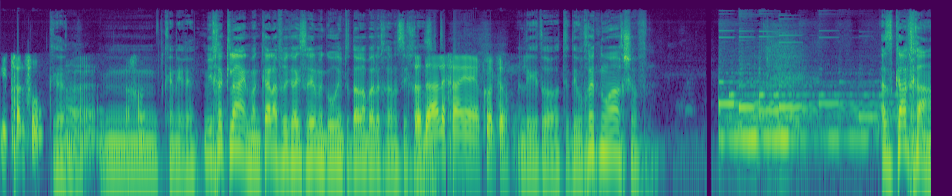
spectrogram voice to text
יתחלפו. כן, אה, נכון. כנראה. מיכה קליין, מנכ"ל אפריקה ישראל מגורים, תודה רבה לך על השיחה הזאת. תודה לך, יאיר, כל טוב. להתראות. דיווחי תנועה עכשיו. אז ככה,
